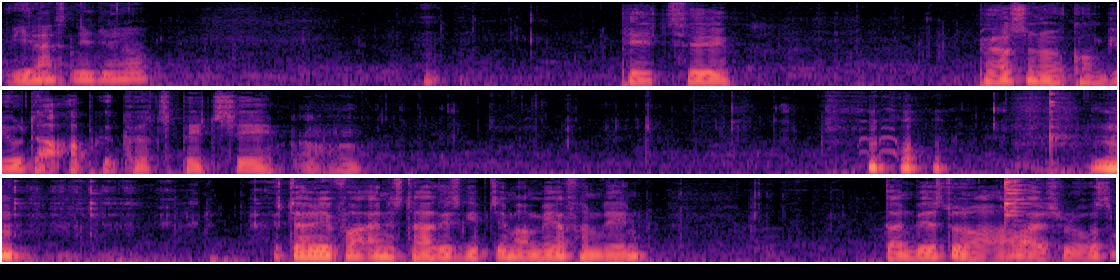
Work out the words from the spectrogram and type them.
Wie heißen die Dinger? PC. Personal Computer, abgekürzt PC. Hm. Stell dir vor, eines Tages gibt es immer mehr von denen. Dann wirst du noch arbeitslos.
